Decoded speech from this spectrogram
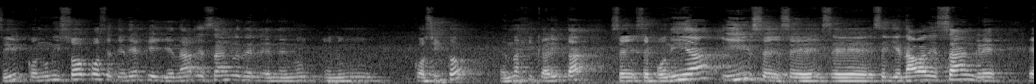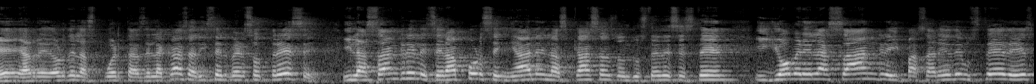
¿sí? Con un hisopo se tenía que llenar de sangre en, un, en un cosito en una jicarita, se, ponía y se, llenaba de sangre eh, alrededor de las puertas de la casa. Dice el verso 13, y la sangre le será por señal en las casas donde ustedes estén, y yo veré la sangre y pasaré de ustedes,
